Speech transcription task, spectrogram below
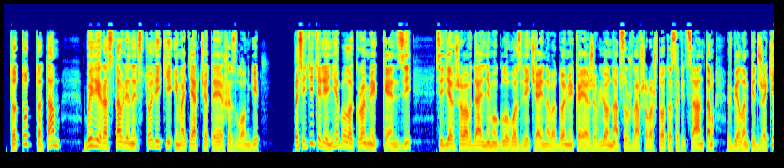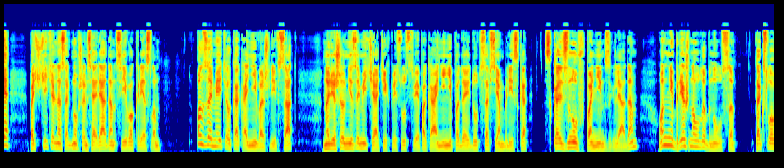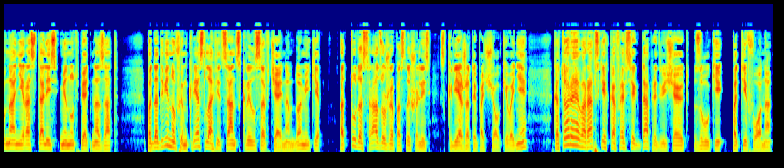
То тут, то там были расставлены столики и матерчатые шезлонги. Посетителей не было, кроме Кензи, сидевшего в дальнем углу возле чайного домика и оживленно обсуждавшего что-то с официантом в белом пиджаке, почтительно согнувшимся рядом с его креслом. Он заметил, как они вошли в сад, но решил не замечать их присутствие, пока они не подойдут совсем близко. Скользнув по ним взглядом, он небрежно улыбнулся, так словно они расстались минут пять назад. Пододвинув им кресло, официант скрылся в чайном домике. Оттуда сразу же послышались скрежет и пощелкивание, которые в арабских кафе всегда предвещают звуки патефона.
